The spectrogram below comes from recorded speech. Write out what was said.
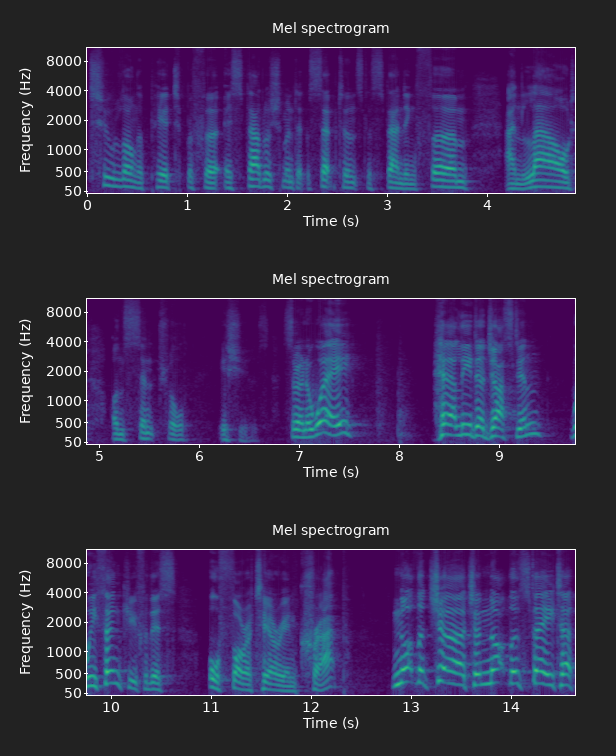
too long appeared to prefer establishment acceptance to standing firm and loud on central issues. So, in a way, Herr Leader Justin, we thank you for this authoritarian crap. Not the church and not the state, a,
